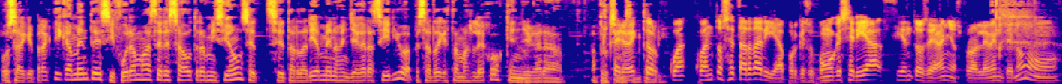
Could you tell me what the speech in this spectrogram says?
O sea que prácticamente si fuéramos a hacer esa otra misión, se, se tardaría menos en llegar a Sirio, a pesar de que está más lejos, que en llegar a, a Próxima Pero Héctor, Centauri. ¿cuá- ¿cuánto se tardaría? Porque supongo que sería cientos de años, probablemente, ¿no?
